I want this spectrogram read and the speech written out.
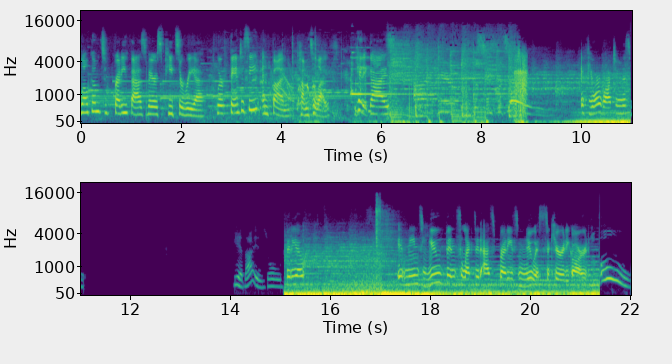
Welcome to Freddy Fazbear's Pizzeria, where fantasy and fun come to life. Hit it, guys. If you're watching this Yeah, that is old. video, it means you've been selected as Freddy's newest security guard. Oh,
